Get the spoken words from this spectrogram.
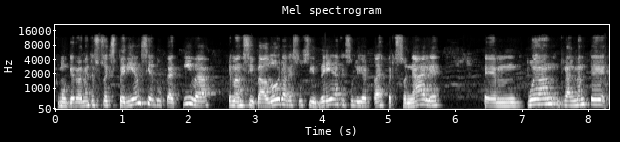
como que realmente su experiencia educativa, emancipadora de sus ideas, de sus libertades personales, em, puedan realmente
